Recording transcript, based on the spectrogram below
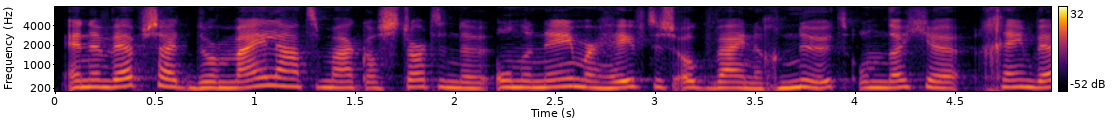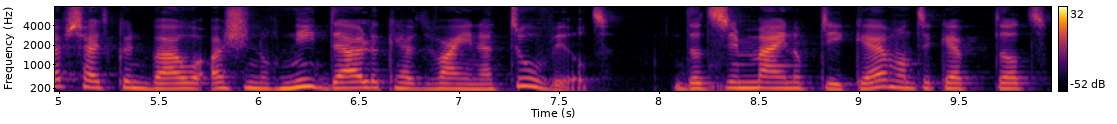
En een website door mij laten maken als startende ondernemer heeft dus ook weinig nut, omdat je geen website kunt bouwen als je nog niet duidelijk hebt waar je naartoe wilt. Dat is in mijn optiek, hè? want ik heb dat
